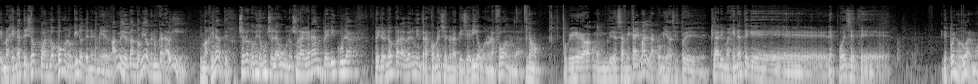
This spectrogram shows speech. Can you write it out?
Imagínate yo cuando como no quiero tener miedo. A mí me dio tanto miedo que nunca la vi. Imagínate. Yo recomiendo mucho la 1. Es una gran película, pero no para ver mientras comes en una pizzería o en una fonda. No, porque da como un- o sea, me cae mal la comida si estoy. Claro, imagínate que después este Después no duermo.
